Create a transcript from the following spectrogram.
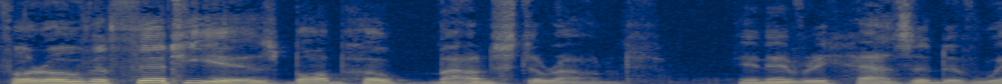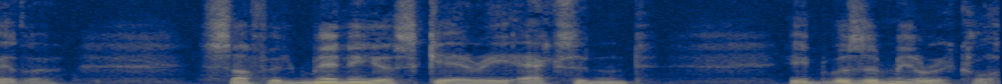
For over 30 years, Bob Hope bounced around in every hazard of weather, suffered many a scary accident. It was a miracle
